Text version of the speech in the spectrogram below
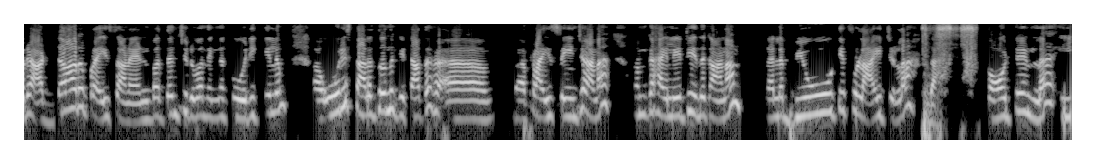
ഒരു അഡാറ് പ്രൈസ് ആണ്. എൺപത്തഞ്ച് രൂപ നിങ്ങൾക്ക് ഒരിക്കലും ഒരു സ്ഥലത്തുനിന്ന് കിട്ടാത്ത പ്രൈസ് റേഞ്ച് ആണ്. നമുക്ക് ഹൈലൈറ്റ് ചെയ്ത് കാണാം. നല്ല ബ്യൂട്ടിഫുൾ ആയിട്ടുള്ള കോട്ടണിൽ ഈ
